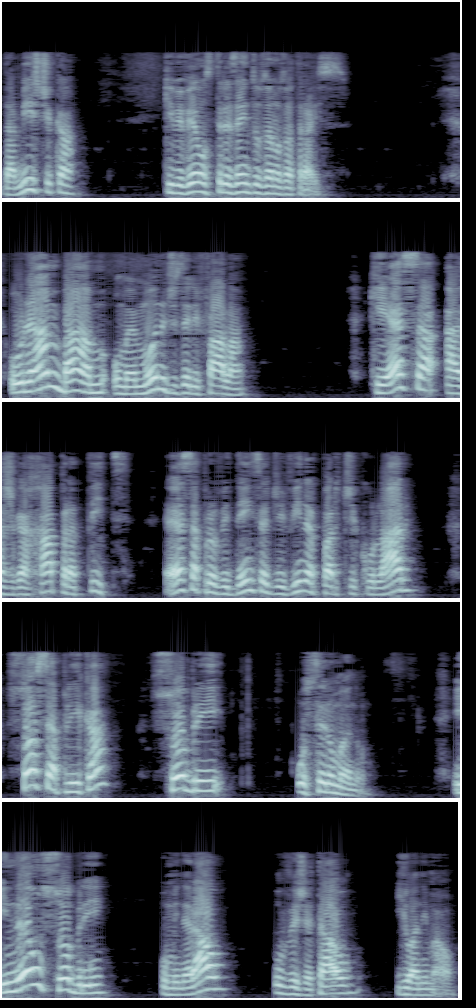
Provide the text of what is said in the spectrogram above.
da mística, que viveu uns 300 anos atrás. O Rambam, o Maimonides, ele fala que essa Ashgaha Pratit, essa providência divina particular, só se aplica sobre o ser humano e não sobre o mineral, o vegetal e o animal.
